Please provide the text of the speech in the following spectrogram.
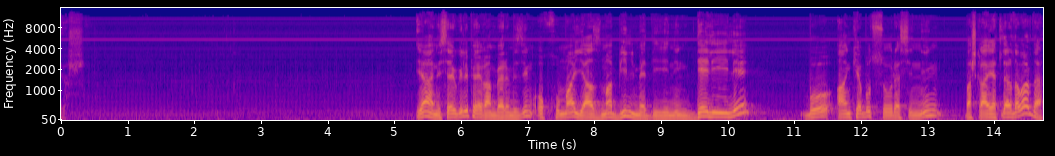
diyor. Yani sevgili peygamberimizin okuma yazma bilmediğinin delili bu Ankebut suresinin başka ayetler de var da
